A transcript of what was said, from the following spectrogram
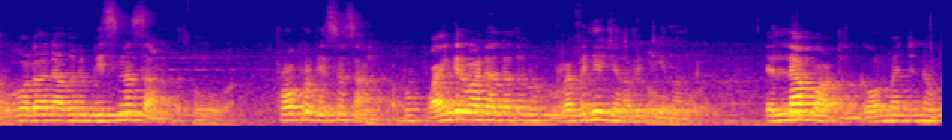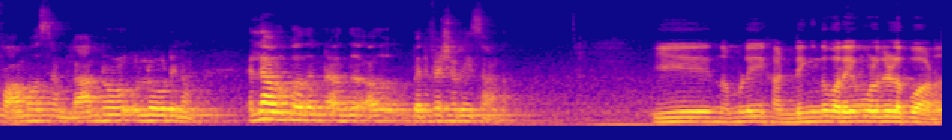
അതുപോലെ തന്നെ അതൊരു ബിസിനസ് ആണ് പ്രോപ്പർ ബിസിനസ് ആണ്. അപ്പോൾ ഭയങ്കരമായിട്ട് അതിന്റെ അകത്തൊരു റവന്യൂ ജനറേറ്റ് ചെയ്യുന്നുണ്ട്. എല്ലാ പാർട്ടിയും ഗവൺമെന്റിനും ഫാമേഴ്സിനും ലാൻഡ് ലോഡിനും എല്ലാവർക്കും അതിന്റെ അത് അത് ആണ്. ഈ നമ്മൾ ഈ ഹണ്ടിങ് എന്ന് പറയുമ്പോൾ വളരെ എളുപ്പമാണ്.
